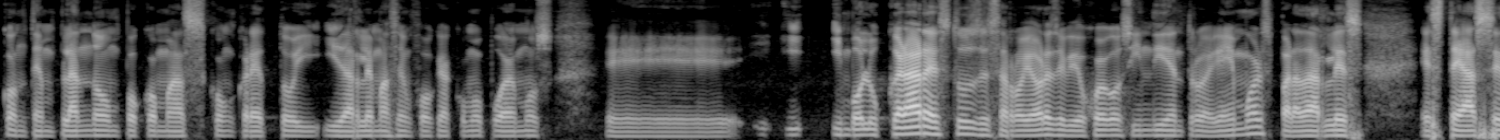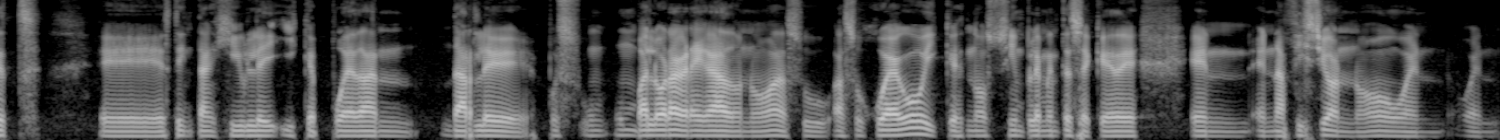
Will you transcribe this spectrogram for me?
contemplando un poco más concreto y, darle más enfoque a cómo podemos eh, involucrar a estos desarrolladores de videojuegos indie dentro de GameWars para darles este asset, este intangible y que puedan darle pues un, valor agregado ¿no? a, su, a su juego y que no simplemente se quede en, en afición ¿no? o, en, o, en,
